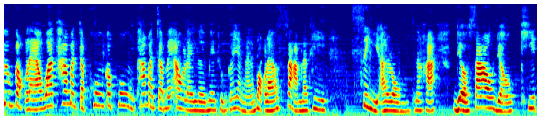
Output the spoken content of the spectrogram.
ือบอกแล้วว่าถ้ามันจะพุ่งก็พุ่ง ถ้ามันจะไม่เอาอะไรเลยเมทุนก็อย่างนั้นบอกแล้ว 3 นาที 4 อารมณ์นะคะ เดี๋ยวเศร้า เดี๋ยวคิด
